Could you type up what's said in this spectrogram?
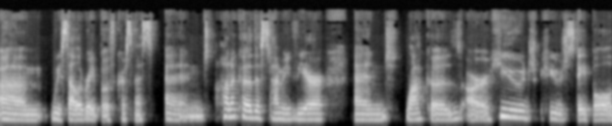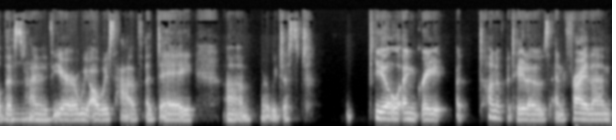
um, we celebrate both Christmas and Hanukkah this time of year, and latkes are a huge, huge staple this mm. time of year. We always have a day um, where we just peel and grate a ton of potatoes and fry them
